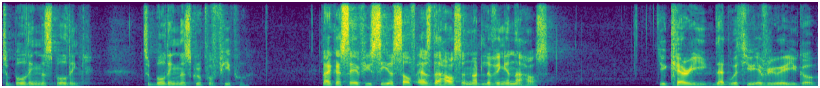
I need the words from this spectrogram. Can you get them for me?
to building this building, to building this group of people. Like I say, if you see yourself as the house and not living in the house, you carry that with you everywhere you go.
